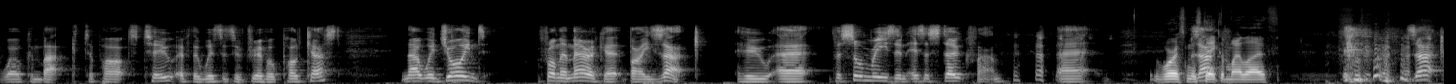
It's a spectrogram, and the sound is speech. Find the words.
Welcome back to part two of the Wizards of Drivel podcast. Now, we're joined from America by Zach, who, uh, for some reason, is a Stoke fan. Uh, Worst mistake Zach? of my life. Zach,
